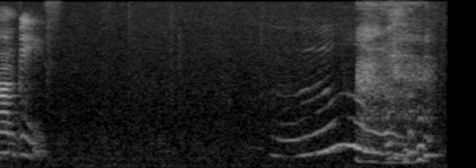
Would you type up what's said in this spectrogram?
Zombies. Ooh.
